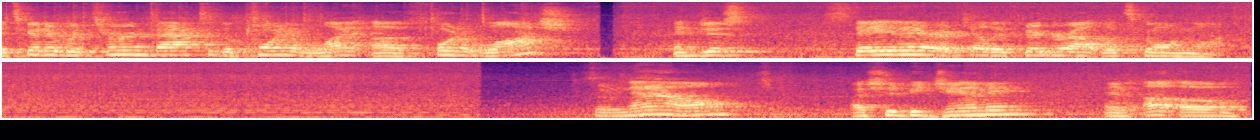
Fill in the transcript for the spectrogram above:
it's going to return back to the point of, uh, point of launch and just stay there until they figure out what's going on. So now I should be jamming and uh-oh.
